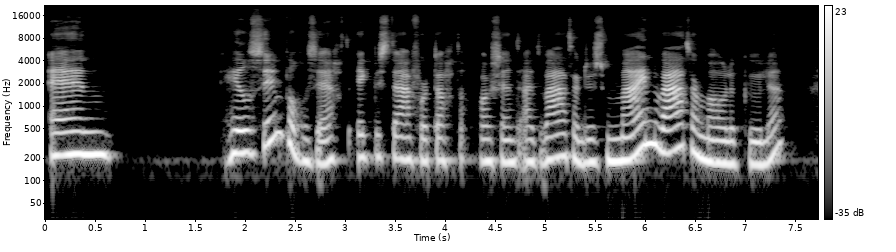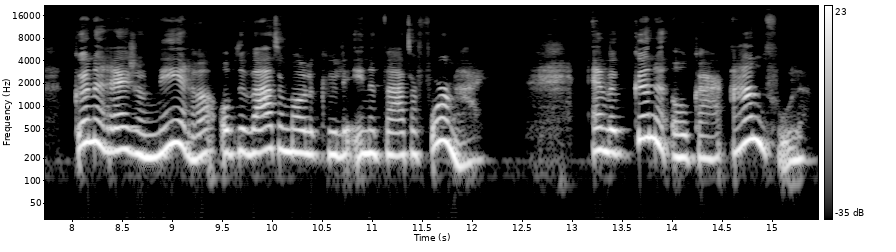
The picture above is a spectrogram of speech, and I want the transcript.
En heel simpel gezegd, ik besta voor 80% uit water, dus mijn watermoleculen kunnen resoneren op de watermoleculen in het water voor mij. En we kunnen elkaar aanvoelen.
